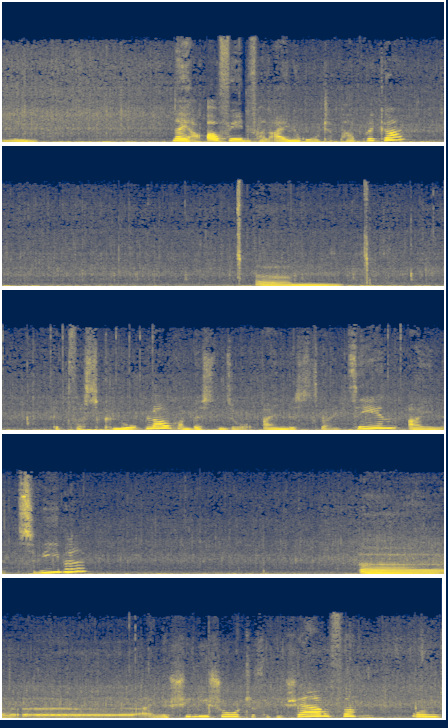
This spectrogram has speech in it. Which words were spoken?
Nee. Naja, auf jeden Fall eine rote Paprika. Ähm, etwas Knoblauch, am besten so ein bis zwei Zehen, eine Zwiebel, äh, eine Chilischote für die Schärfe und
